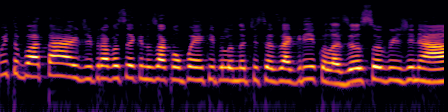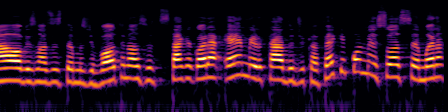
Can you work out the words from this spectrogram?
Muito boa tarde para você que nos acompanha aqui pelo Notícias Agrícolas. Eu sou Virginia Alves, nós estamos de volta e nosso destaque agora é mercado de café que começou a semana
